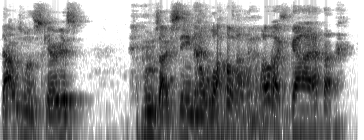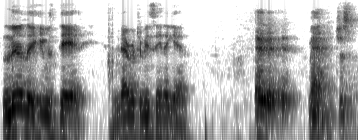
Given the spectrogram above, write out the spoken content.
That was one of the scariest moves I've seen in a long oh, time. oh my god, I thought literally he was dead. Never to be seen again. it, it, it- man, just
